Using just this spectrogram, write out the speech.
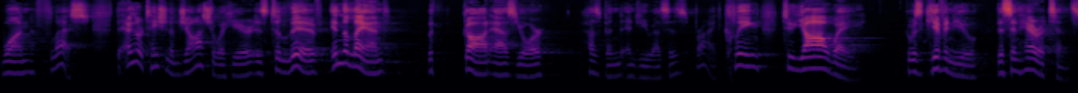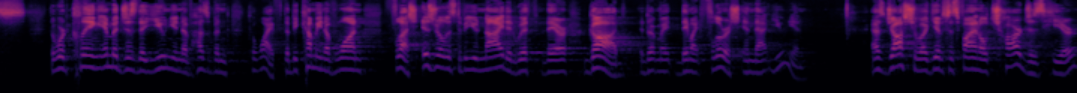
one flesh. The exhortation of Joshua here is to live in the land with God as your husband and you as his bride. Cling to Yahweh, who has given you this inheritance. The word cling images the union of husband to wife, the becoming of one flesh. Israel is to be united with their God. They might flourish in that union. As Joshua gives his final charges here,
